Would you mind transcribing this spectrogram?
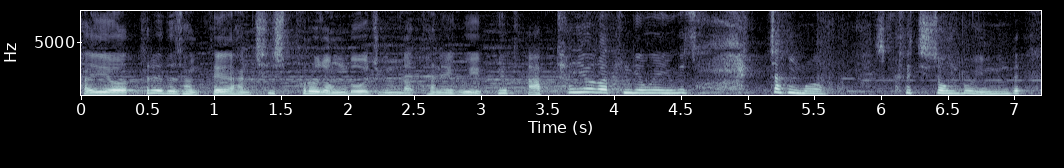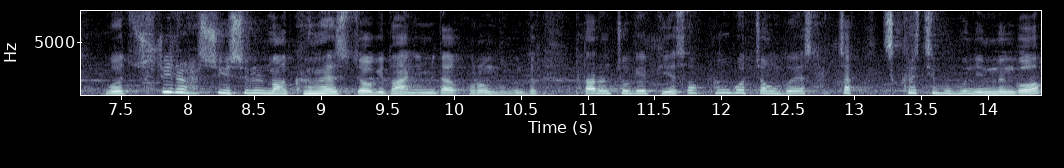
타이어 트레드 상태 한 70% 정도 지금 나타내고 있고요. 앞 타이어 같은 경우에 여기 살짝 뭐 스크래치 정도 있는데 뭐 수리를 할 수 있을 만큼의 여기도 아닙니다. 그런 부분들 다른 쪽에 비해서 한 곳 정도의 살짝 스크래치 부분 있는 거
